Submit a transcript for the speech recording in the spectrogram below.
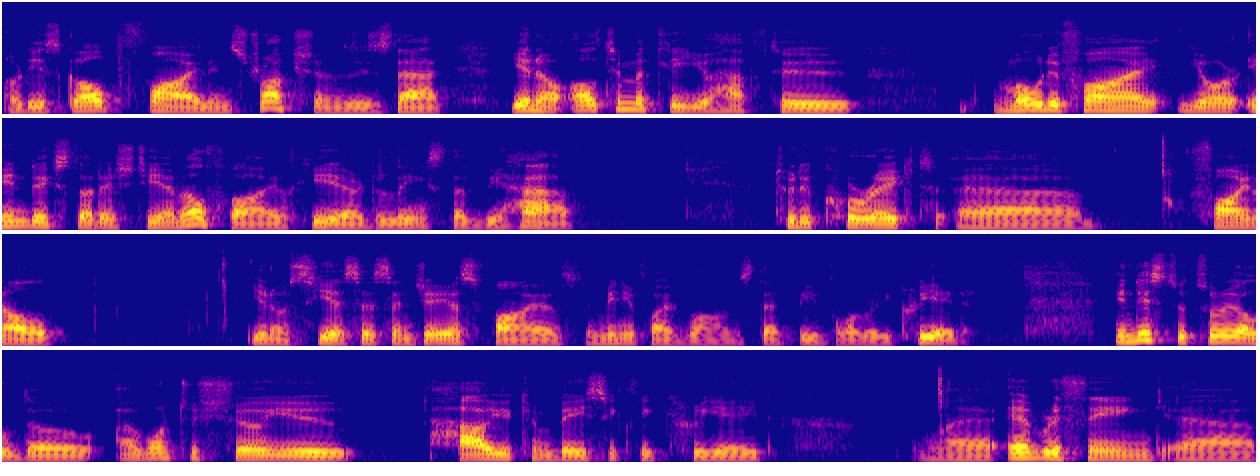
or these gulp file instructions is that you know ultimately you have to modify your index.html file here, the links that we have, to the correct uh, final you know, CSS and JS files, the minified ones that we've already created. In this tutorial though, I want to show you how you can basically create uh, everything uh,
